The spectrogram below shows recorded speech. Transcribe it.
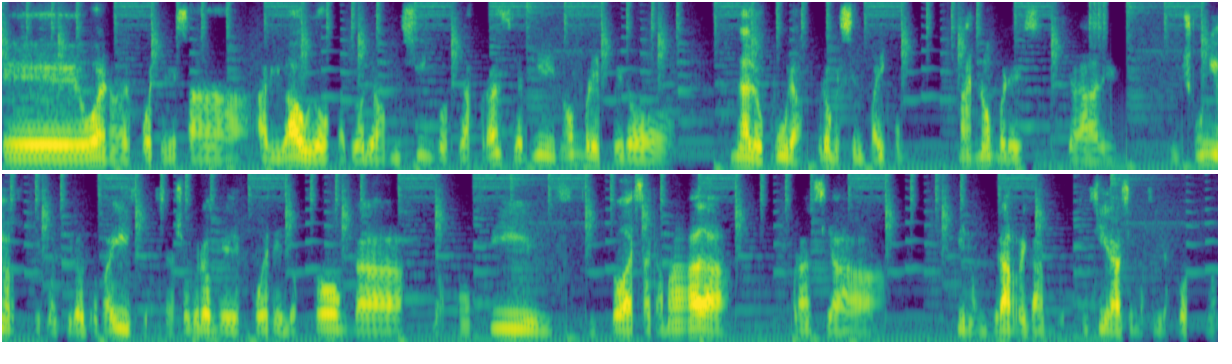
Eh, bueno, después tenés a Aribaudo, categoría 2005. O sea, Francia tiene nombres, pero una locura. Creo que es el país con más nombres ya de, juniors que cualquier otro país. O sea, yo creo que después de los Tonga, los Monfils y toda esa camada, Francia tiene un gran recambio y siguen haciendo así las cosas, ¿no?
